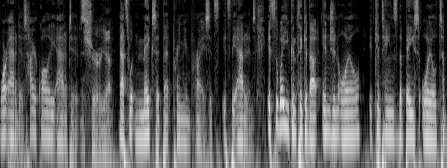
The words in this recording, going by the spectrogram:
more additives, higher quality additives. Sure, yeah. That's what makes it that premium price. It's it's the additives. It's the way you can think about engine oil. It contains the base oil to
